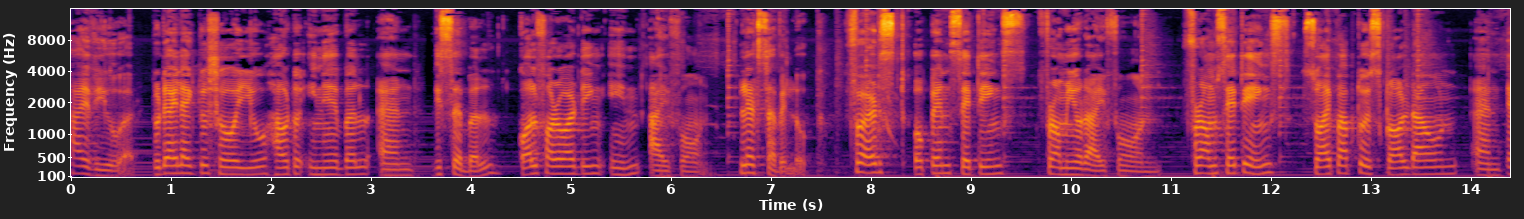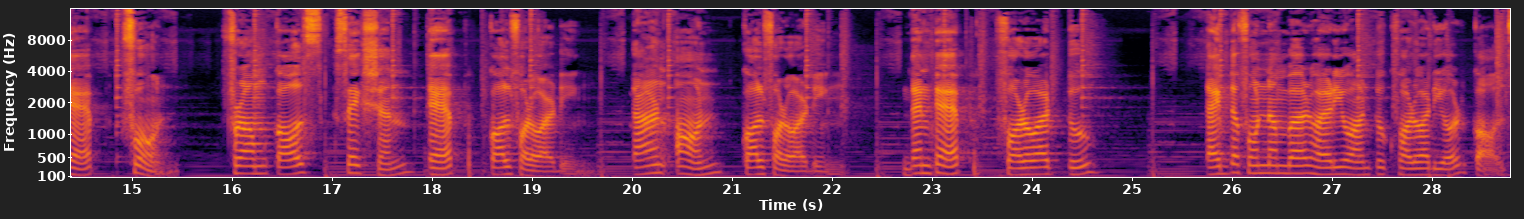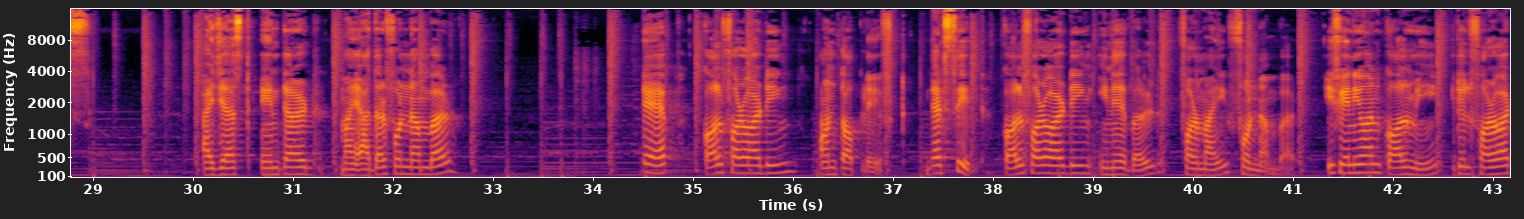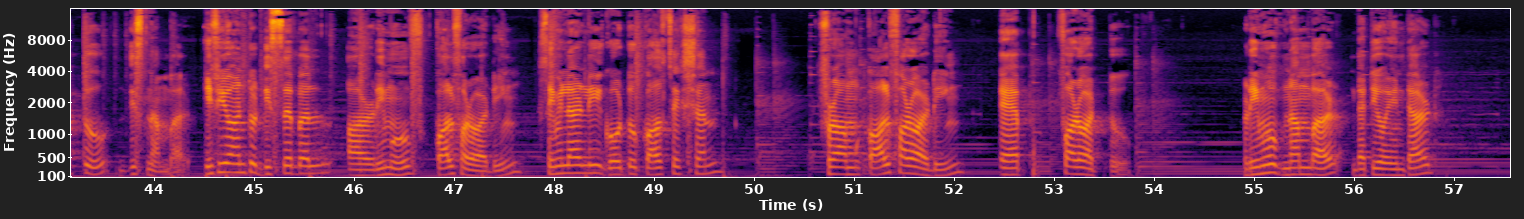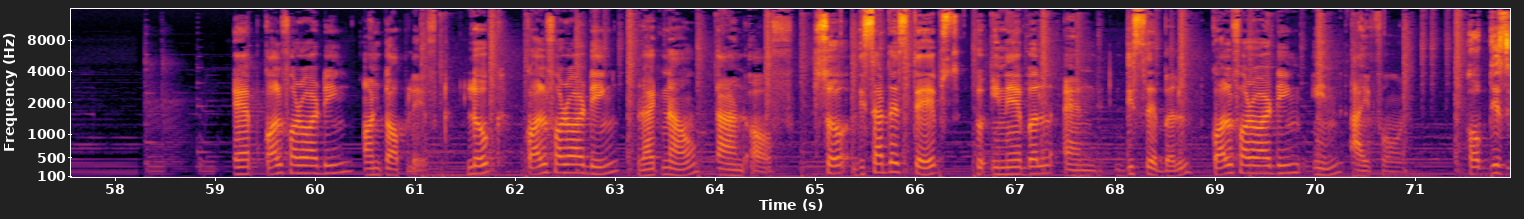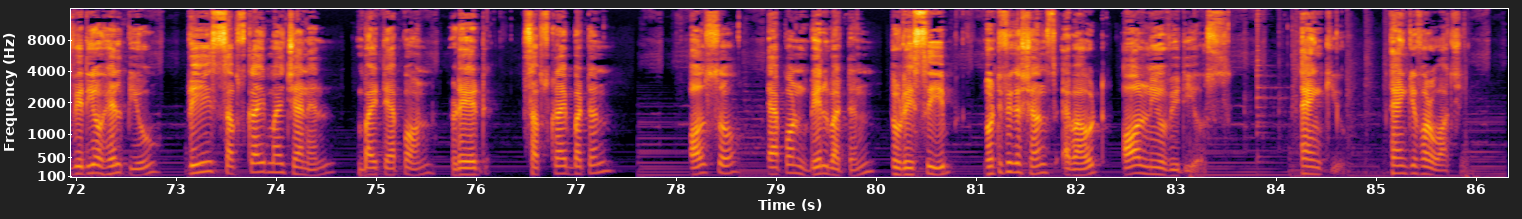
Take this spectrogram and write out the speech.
Hi viewer, today I like to show you how to enable and disable call forwarding in iPhone. Let's have a look. First, open settings from your iPhone. From settings, swipe up to scroll down and tap phone. From calls section, tap call forwarding. Turn on call forwarding. Then tap forward to. Type the phone number where you want to forward your calls. I just entered my other phone number. Tap call forwarding on top left. That's it. Call forwarding enabled for my phone number. If anyone call me, it will forward to this number. If you want to disable or remove call forwarding, similarly go to call section. From call forwarding, tap forward to. Remove number that you entered call forwarding on top left. Look, call forwarding right now turned off. So these are the steps to enable and disable call forwarding in iPhone. Hope this video help you. Please subscribe my channel by tap on red subscribe button. Also tap on bell button to receive notifications about all new videos. Thank you. Thank you for watching.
